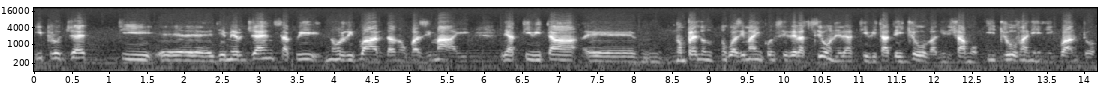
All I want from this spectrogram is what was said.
i progetti eh, di emergenza qui non riguardano quasi mai le attività, eh, non prendono quasi mai in considerazione le attività dei giovani, diciamo i giovani in quanto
